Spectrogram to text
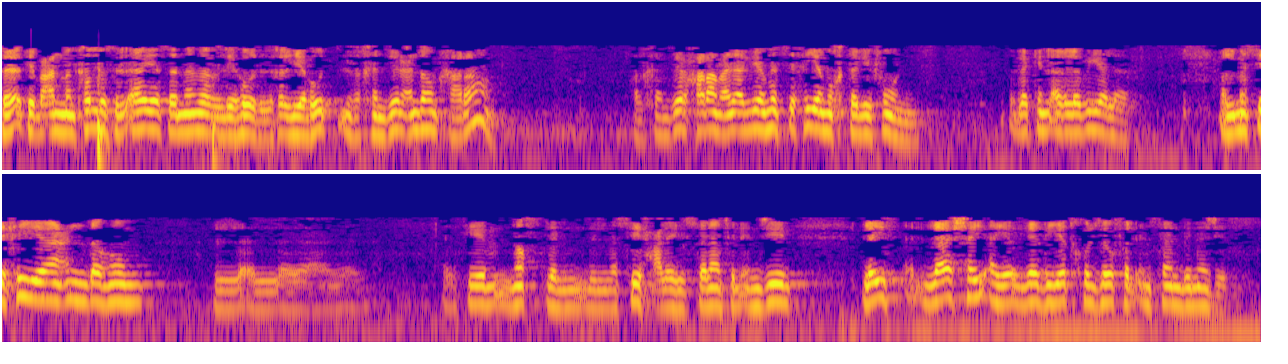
سيأتي بعد ما نخلص الآية سننظر اليهود. اليهود الخنزير عندهم حرام. الخنزير حرام على اليوم المسيحية مختلفون لكن الأغلبية لا. المسيحية عندهم في نص للمسيح عليه السلام في الإنجيل ليس لا شيء الذي يدخل جوف الإنسان بنجس.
